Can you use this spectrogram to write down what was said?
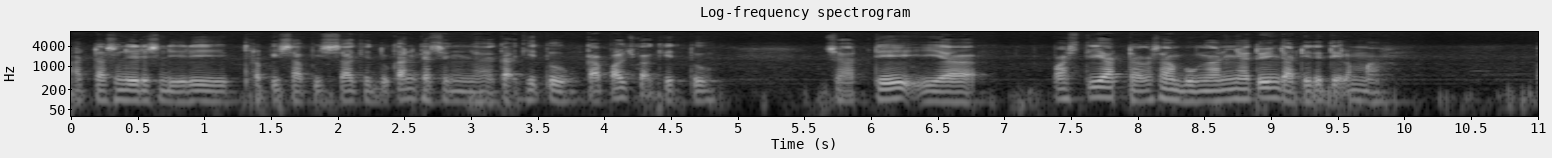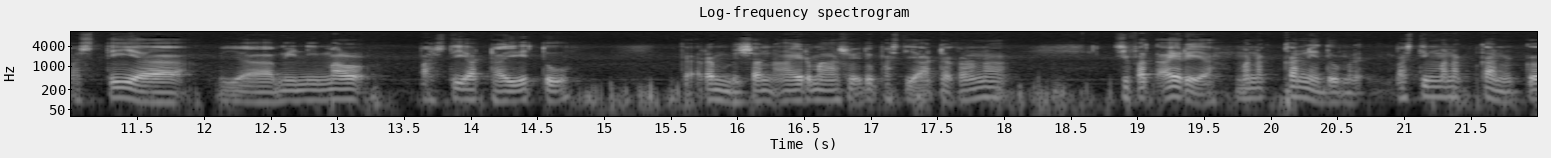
ada sendiri-sendiri terpisah-pisah gitu kan casingnya kayak gitu. Kapal juga gitu. Jadi ya pasti ada kesambungannya itu yang jadi titik lemah pasti ya ya minimal pasti ada itu. Kayak rembesan air masuk itu pasti ada karena sifat air ya menekan itu pasti menekan ke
